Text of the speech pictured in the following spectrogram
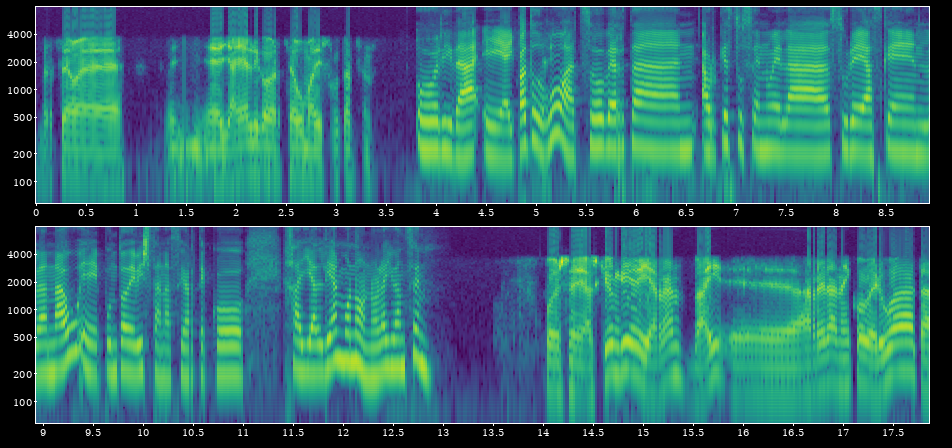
bertzeo e, jaialdiko bertzeo guma disfrutatzen. Hori da, e, aipatu dugu, atzo bertan aurkeztu zenuela zure azken lan hau, e, punto de vista nazioarteko jaialdian, bueno, nola joan zen? Pues eh, aski ongi erran, bai, eh, arrera nahiko berua eta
